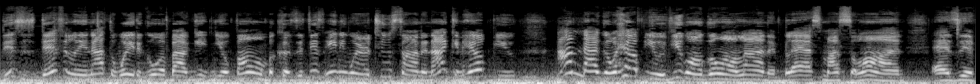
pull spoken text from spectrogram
this is definitely not the way to go about getting your phone because if it's anywhere in Tucson and I can help you, I'm not going to help you if you're going to go online and blast my salon as if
